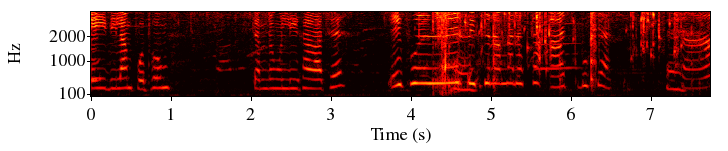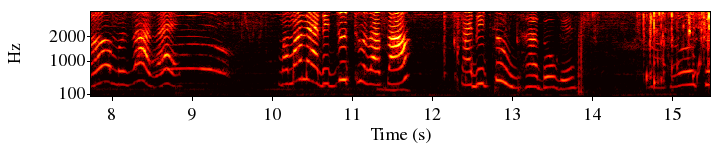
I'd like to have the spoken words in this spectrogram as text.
এই দিলাম প্রথম চন্দ্রমল্লিকা গাছে। এই ফুল পিকচার আমার একটা আট বুকে আছে। মামা মে বিদ্যুৎ খাবি তো হ্যাঁ দোগে ওই তো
